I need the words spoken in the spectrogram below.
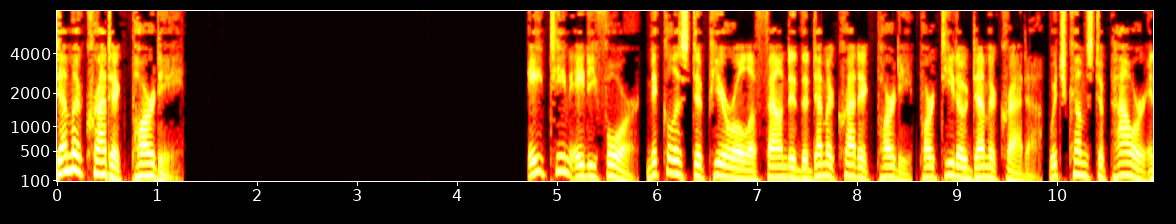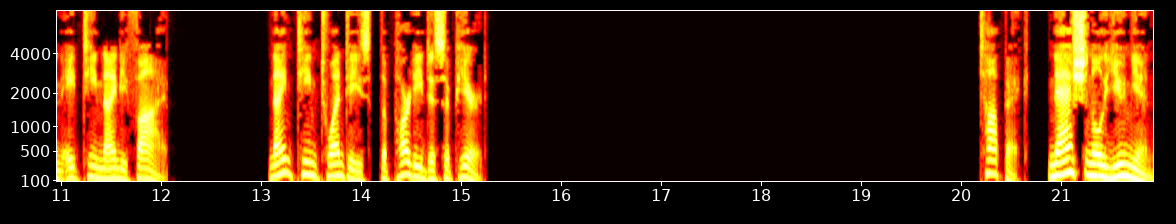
Democratic Party 1884, Nicolas de Piérola founded the Democratic Party Partido Democrata, which comes to power in 1895. 1920s, the party disappeared. National Union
